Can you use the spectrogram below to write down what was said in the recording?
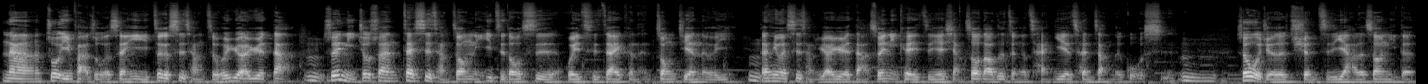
那做银发族的生意，这个市场只会越来越大。嗯，所以你就算在市场中，你一直都是维持在可能中间而已。嗯，但是因为市场越来越大，所以你可以直接享受到这整个产业成长的果实。嗯，所以我觉得选职涯的时候，你的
